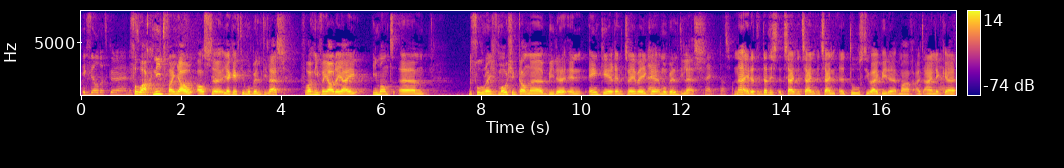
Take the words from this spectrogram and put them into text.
ik wil dat kunnen. En Verwacht niet van jou als eh, jij geeft hier mobility les. Verwacht niet van jou dat jij iemand ehm, de full range of motion kan eh, bieden in één keer in de twee weken Nee. een mobility les. Nee, dat is waar. Nee, dat, dat is, het zijn, het zijn, het zijn eh, tools die wij bieden, maar uiteindelijk Ja.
